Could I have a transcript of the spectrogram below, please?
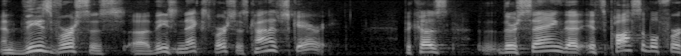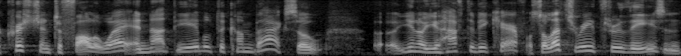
And these verses, uh, these next verses, kind of scary because they're saying that it's possible for a Christian to fall away and not be able to come back. So uh, you, know, you have to be careful. So let's read through these and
